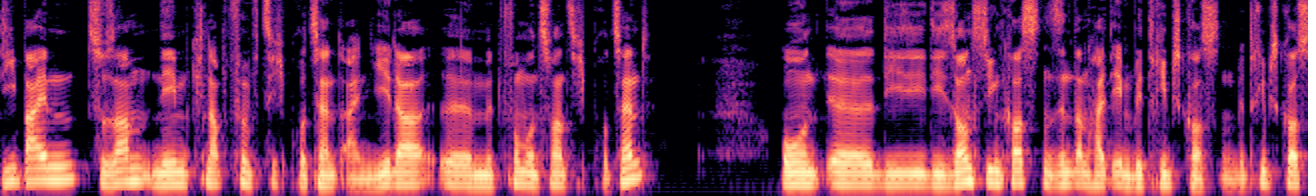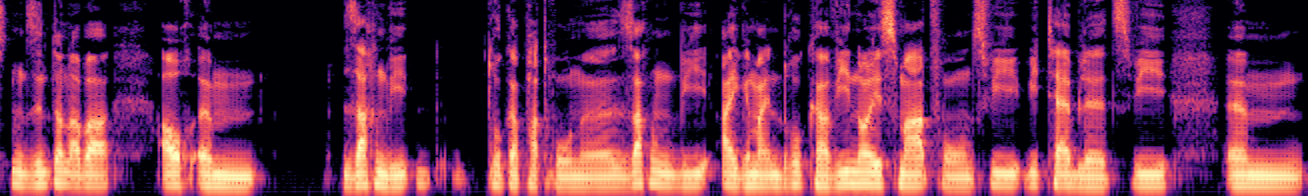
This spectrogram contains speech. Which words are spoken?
die beiden zusammen nehmen knapp 50 Prozent ein, jeder äh, mit 25 Prozent. Und äh, die, die sonstigen Kosten sind dann halt eben Betriebskosten. Betriebskosten sind dann aber auch ähm, Sachen wie Druckerpatrone, Sachen wie allgemeinen Drucker, wie neue Smartphones, wie, wie Tablets, wie, ähm,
